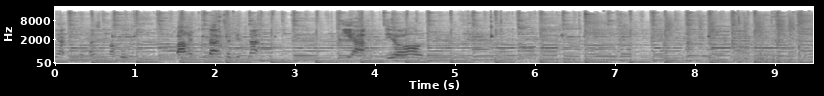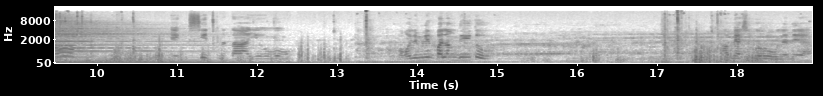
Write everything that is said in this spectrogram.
Oh, yan. Ito tayo sa. Pangit daan sa gitna. Yeah, yun. Oh. Exit na tayo. Makulimlim pa lang dito. Mamaya siguro ulan na yan.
